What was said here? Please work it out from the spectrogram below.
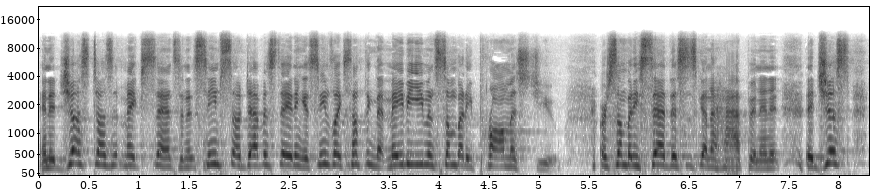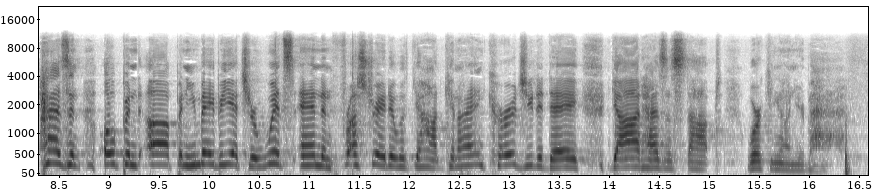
and it just doesn't make sense and it seems so devastating. It seems like something that maybe even somebody promised you or somebody said this is going to happen and it, it just hasn't opened up and you may be at your wits' end and frustrated with God. Can I encourage you today? God hasn't stopped working on your behalf.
